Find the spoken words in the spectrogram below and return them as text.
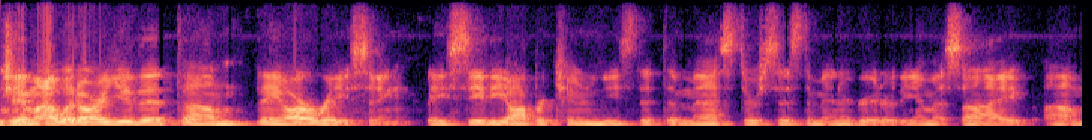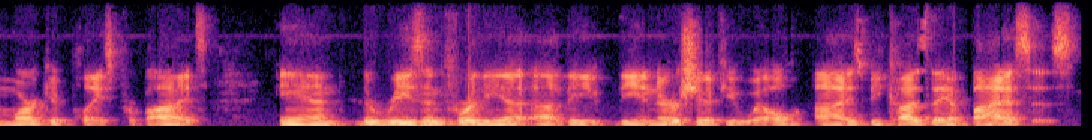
Jim, I would argue that um, they are racing. They see the opportunities that the master system integrator, the MSI um, marketplace provides. And the reason for the, uh, the, the inertia, if you will, uh, is because they have biases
